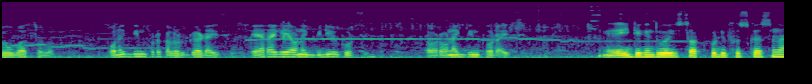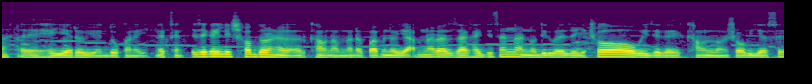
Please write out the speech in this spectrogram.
ডোব আসলো অনেক দিন পর কালোর গার্ড আইছি। এর আগে অনেক ভিডিও করছি আবার অনেক দিন পর আইছি। এইটা কিন্তু ওই চটপটি ফুচকা আছে না হেয়ার ওই দোকানে, দেখছেন? এই জায়গায় সব ধরনের খাওয়ান আপনারা পাবেন। ওই আপনারা যা খাইতে চান না, নদীর বেড়ে যাই সব ওই জায়গায় খাওয়ান সবই আছে।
